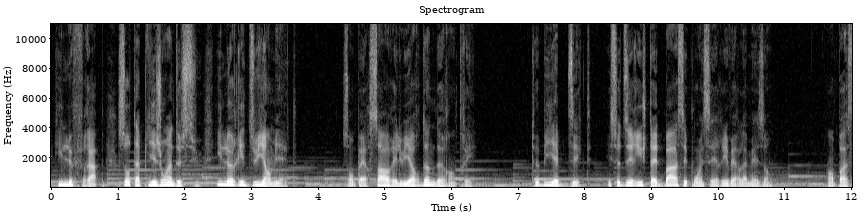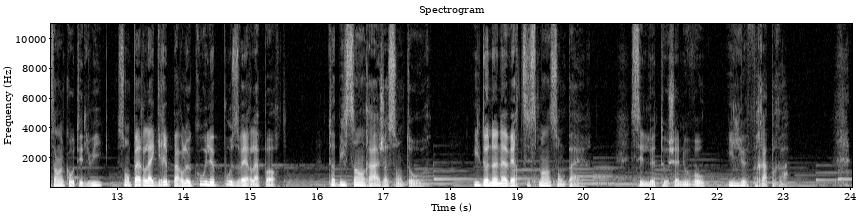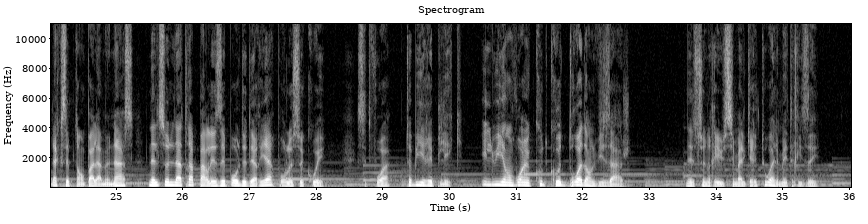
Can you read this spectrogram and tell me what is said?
Il le frappe, saute à pieds joints dessus, il le réduit en miettes. Son père sort et lui ordonne de rentrer. Toby abdicte et se dirige tête basse et poing serrés vers la maison. En passant à côté de lui, son père l'agrippe par le cou et le pousse vers la porte. Toby s'enrage à son tour. Il donne un avertissement à son père. S'il le touche à nouveau, il le frappera. N'acceptant pas la menace, Nelson l'attrape par les épaules de derrière pour le secouer. Cette fois, Toby réplique. Il lui envoie un coup de coude droit dans le visage. Nelson réussit malgré tout à le maîtriser.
